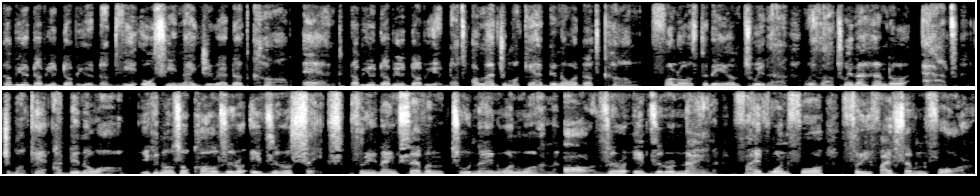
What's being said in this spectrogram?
www.vocnigeria.com and www.olajumokeadenowo.com. Follow us today on Twitter with our Twitter handle at Jumoke. You can also call 0806 397 2911 or 0809 514 3574.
